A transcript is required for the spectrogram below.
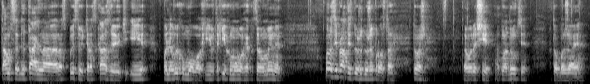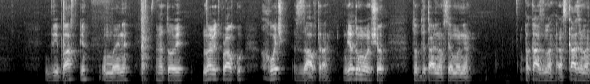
Там все детально розписують, розказують і в польових умовах, і в таких умовах, як це у мене. Ну, розібратись дуже-дуже просто. Тож, товариші, однодумці, хто бажає дві пастки у мене готові на відправку хоч завтра. Я думаю, що тут детально все в мене показано, розказано.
